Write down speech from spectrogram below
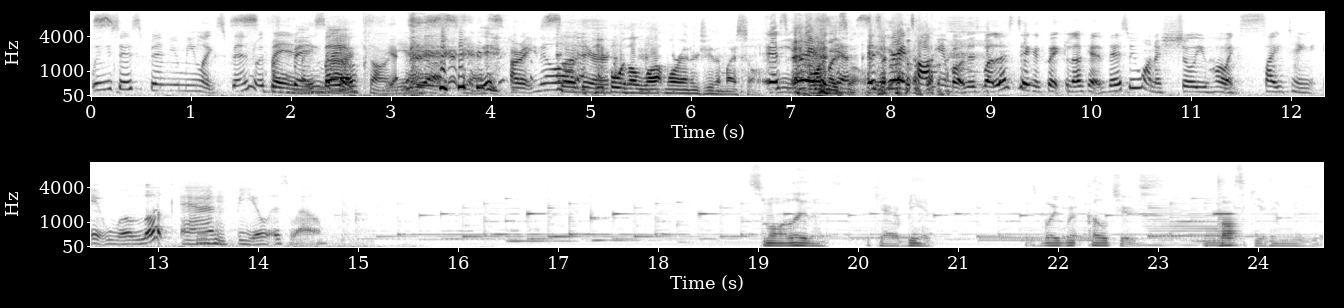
when you say spin, you mean like spin with Spin the spin marathon, Yeah. yes, yes. All right, you know So what? there, People with a lot more energy than myself. It's Or great. myself. It's great talking about this, but let's take a quick look at this. We want to show you how exciting it will look and mm-hmm. feel as well. Small islands, the Caribbean. Its vibrant cultures, intoxicating music.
